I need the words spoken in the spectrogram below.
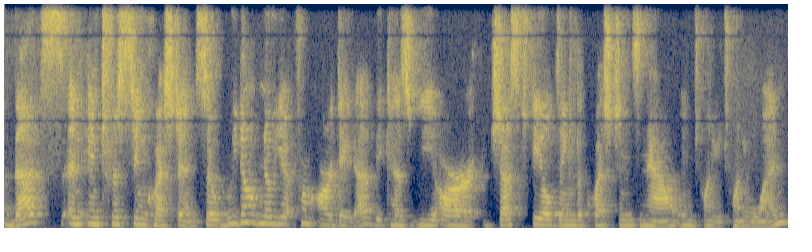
That's an interesting question. So, we don't know yet from our data because we are just fielding the questions now in 2021.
